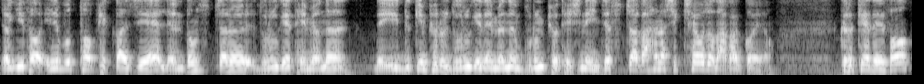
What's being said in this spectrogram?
여기서 1부터 100까지의 랜덤 숫자를 누르게 되면은 네, 이 느낌표를 누르게 되면은 물음표 대신에 이제 숫자가 하나씩 채워져 나갈 거예요. 그렇게 돼서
